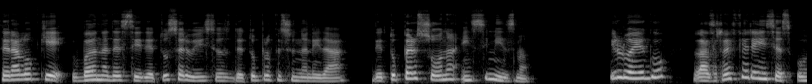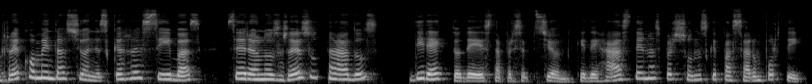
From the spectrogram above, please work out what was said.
será lo que van a decir de tus servicios, de tu profesionalidad, de tu persona en sí misma. Y luego, las referencias o recomendaciones que recibas serán los resultados directos de esta percepción que dejaste en las personas que pasaron por ti.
